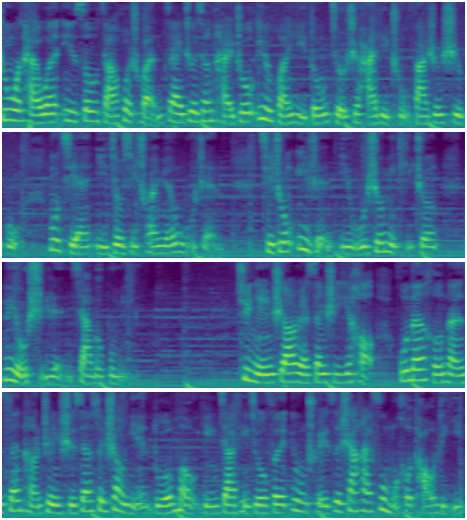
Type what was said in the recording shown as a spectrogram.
中国台湾一艘杂货船在浙江台州玉环以东九十海里处发生事故，目前已救起船员五人，其中一人已无生命体征，另有十人下落不明。去年十二月三十一号，湖南衡南三塘镇十三岁少年罗某因家庭纠纷用锤子杀害父母后逃离。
